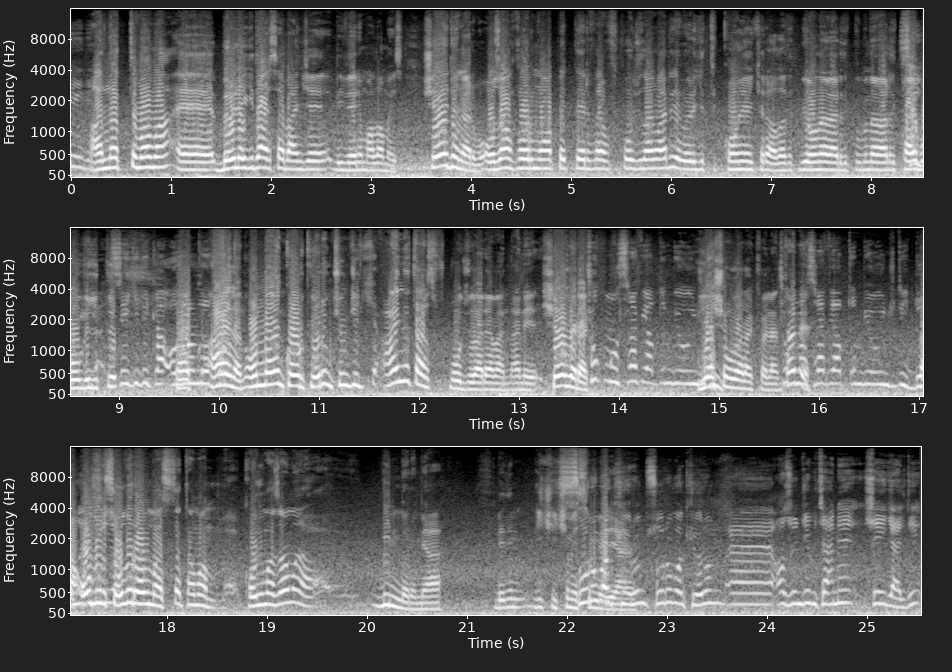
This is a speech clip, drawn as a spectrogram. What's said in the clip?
yedi. Anlattım ama e, böyle giderse bence bir verim alamayız. Şeye döner bu. Ozan For muhabbetleri falan futbolcular vardı ya böyle gittik Konya'ya kiraladık. Bir ona verdik, bir buna verdik. Kayboldu gitti. Sekidika, Bak, aynen ondan korkuyorum çünkü aynı tarz futbolcular hemen hani şey olarak Çok masraf yaptığım bir oyuncu yaş değil. olarak falan Çok tabii. masraf yaptığım bir oyuncu değil. Ya olursa olur olmazsa tamam koymaz ama bilmiyorum ya. Benim hiç içime soru sinmedi bakıyorum, yani. soru bakıyorum. Ee, az önce bir tane şey geldi.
